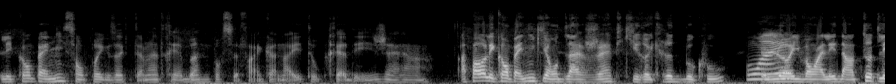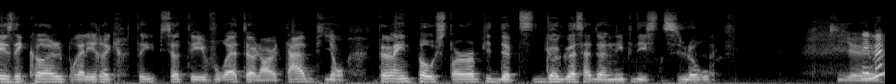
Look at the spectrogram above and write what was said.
Les compagnies sont pas exactement très bonnes pour se faire connaître auprès des gens. À part les compagnies qui ont de l'argent puis qui recrutent beaucoup. Ouais. là, ils vont aller dans toutes les écoles pour aller recruter. Puis ça, tes voix, t'as leur table, puis ils ont plein de posters, puis de petites gogos à donner, puis des stylos. Euh, Mais même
